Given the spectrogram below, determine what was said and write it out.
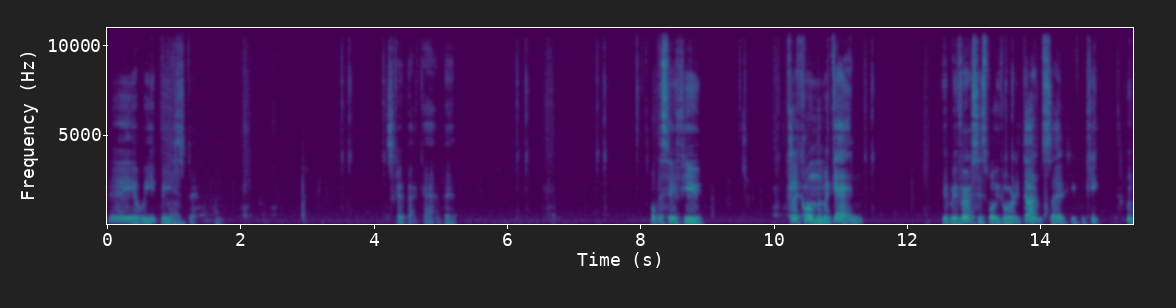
Hey, a wee beast. Let's go back out a bit obviously if you click on them again it reverses what you've already done. So you can keep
